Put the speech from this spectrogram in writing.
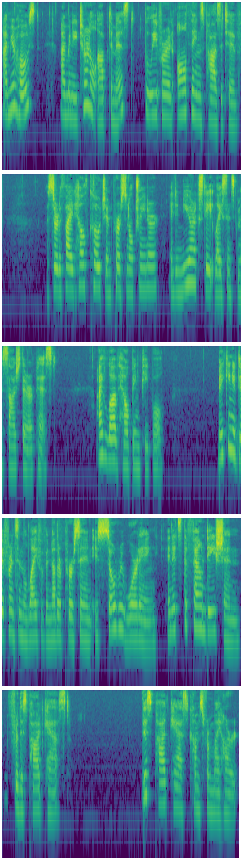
I'm your host. I'm an eternal optimist, believer in all things positive, a certified health coach and personal trainer, and a New York State licensed massage therapist. I love helping people. Making a difference in the life of another person is so rewarding, and it's the foundation for this podcast. This podcast comes from my heart.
